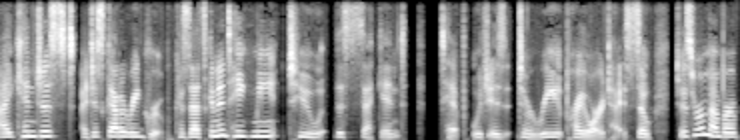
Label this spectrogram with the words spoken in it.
I can just, I just got to regroup because that's going to take me to the second tip, which is to reprioritize. So just remember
